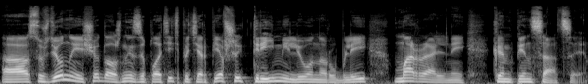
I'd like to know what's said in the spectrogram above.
А осужденные еще должны заплатить потерпевший 3 миллиона рублей моральной компенсации.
